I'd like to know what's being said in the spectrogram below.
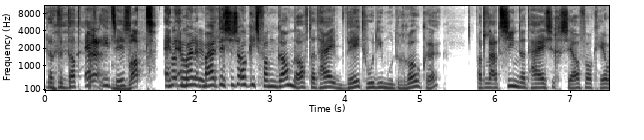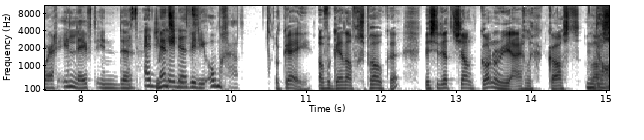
Dat het dat echt iets is. Wat? En, en maar, maar het is dus ook iets van Gandalf dat hij weet hoe die moet roken. Wat laat zien dat hij zichzelf ook heel erg inleeft in de mensen met wie hij omgaat. Oké, over Gandalf gesproken. Wist je dat Sean Connery eigenlijk gecast was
